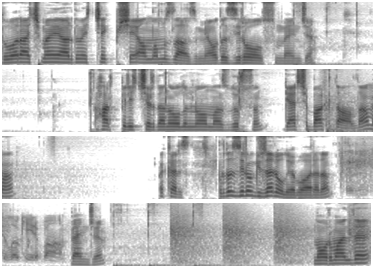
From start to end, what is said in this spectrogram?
Duvarı açmaya yardım edecek bir şey almamız lazım ya. O da zero olsun bence. Heart Breacher'da ne olur ne olmaz dursun. Gerçi Buck da aldı ama bakarız. Burada zero güzel oluyor bu arada. Bence. Normalde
